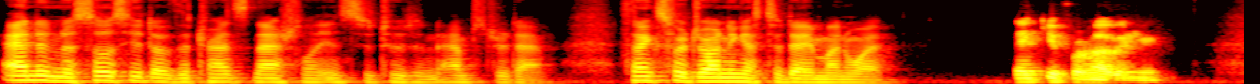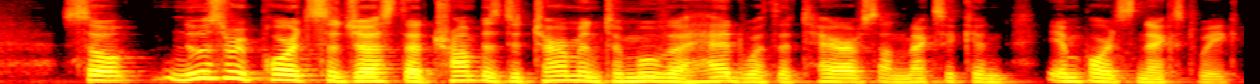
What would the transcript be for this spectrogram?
and an associate of the Transnational Institute in Amsterdam. Thanks for joining us today, Manuel. Thank you for having me. So, news reports suggest that Trump is determined to move ahead with the tariffs on Mexican imports next week.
